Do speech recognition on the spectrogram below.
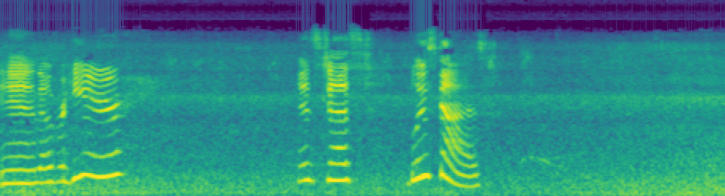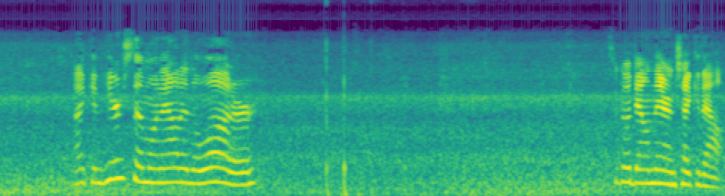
And over here, it's just blue skies. I can hear someone out in the water. So go down there and check it out.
